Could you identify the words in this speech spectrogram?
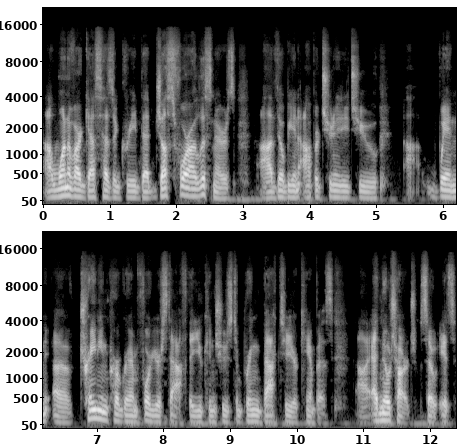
Uh, one of our guests has agreed that just for our listeners, uh, there'll be an opportunity to uh, win a training program for your staff that you can choose to bring back to your campus uh, at no charge. So it's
